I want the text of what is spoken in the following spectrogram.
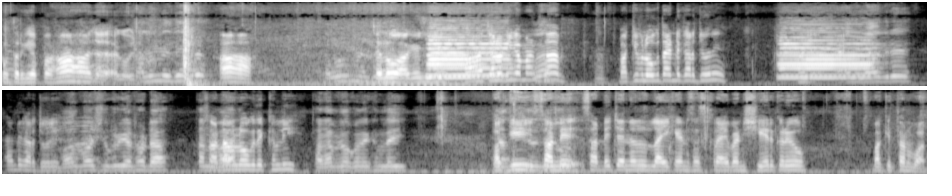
ਉਤਰ ਗਏ ਆਪਾਂ ਹਾਂ ਹਾਂ ਜਾਇਆ ਕੋਈ ਨਾ ਹਾਂ ਹਾਂ ਚਲੋ ਆਗੇ ਜੀ ਹਾਂ ਚਲੋ ਠੀਕ ਹੈ ਮਨ ਸਾਹਿਬ ਬਾਕੀ ਵਲੋਗ ਤਾਂ ਐਂਡ ਕਰ ਜੋ ਰੇ ਧੰਨਵਾਦ ਵੀਰੇ ਐਂਡ ਕਰ ਜੋ ਰੇ ਬਹੁਤ ਬਹੁਤ ਸ਼ੁਕਰੀਆ ਤੁਹਾਡਾ ਸਾਡਾ ਧੰਨਵਾਦ ਵਲੋਗ ਦੇਖਣ ਲਈ ਸਾਡਾ ਵਲੌਗ ਦੇਖਣ ਲਈ ਬਾਕੀ ਸਾਡੇ ਸਾਡੇ ਚੈਨਲ ਨੂੰ like and subscribe and share ਕਰਿਓ ਬਾਕੀ ਧੰਨਵਾਦ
